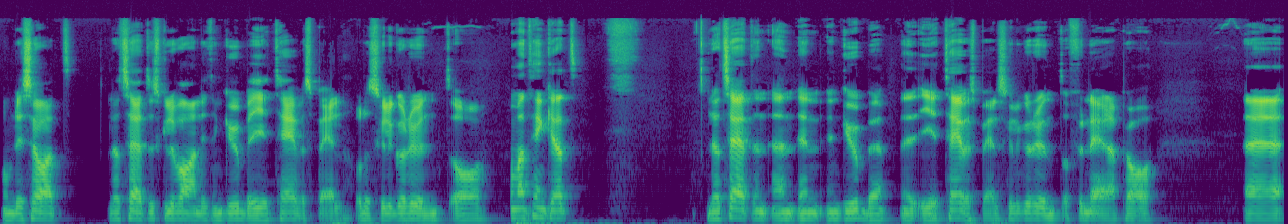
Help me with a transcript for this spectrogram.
om det är så att Låt säga att du skulle vara en liten gubbe i ett tv-spel och du skulle gå runt och... Om man tänker att... Låt säga att en, en, en, en gubbe i ett tv-spel skulle gå runt och fundera på eh,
